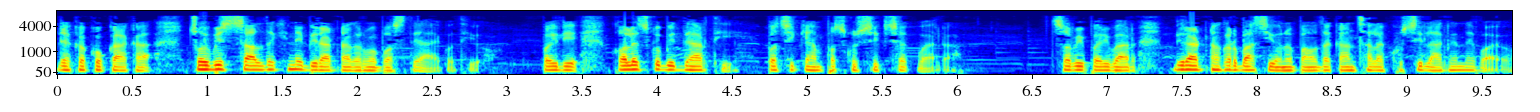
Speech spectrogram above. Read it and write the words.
लेखकको काका चौबिस सालदेखि नै विराटनगरमा बस्दै आएको थियो। पहिले कलेजको विद्यार्थी पछि क्याम्पसको शिक्षक भएर। सबै परिवार विराटनगरवासी हुन पाउँदा कान्छालाई खुसी लाग्ने नै भयो।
